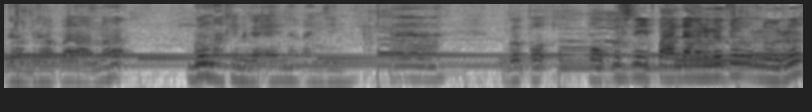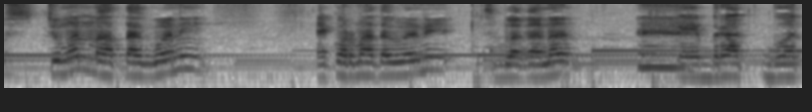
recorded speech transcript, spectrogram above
gak berapa lama gue makin gak enak anjing Heeh. gue fokus nih pandangan gue tuh lurus cuman mata gue nih ekor mata gue nih sebelah kanan Kayak berat buat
